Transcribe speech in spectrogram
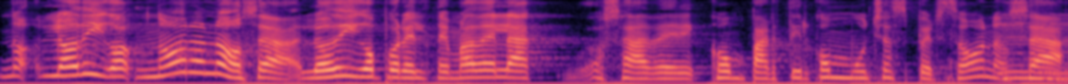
No, lo digo, no, no, no, o sea, lo digo por el tema de la, o sea, de compartir con muchas personas, o sea,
